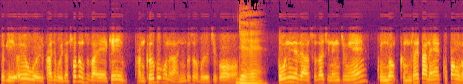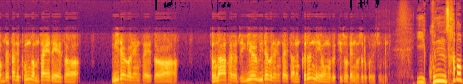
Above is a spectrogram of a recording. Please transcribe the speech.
저기 의혹을 가지고 있던 초등 수사에 개입한 그 부분은 아닌 것으로 보여지고 예. 본인에 대한 수사 진행 중에 군 검사단의 국방부 검사단의 군 검사에 대해서 위력을 행사해서 정당한 사유없이 위력을 행사했다는 그런 내용으로 기소된 것으로 보여집니다. 이 군 사법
